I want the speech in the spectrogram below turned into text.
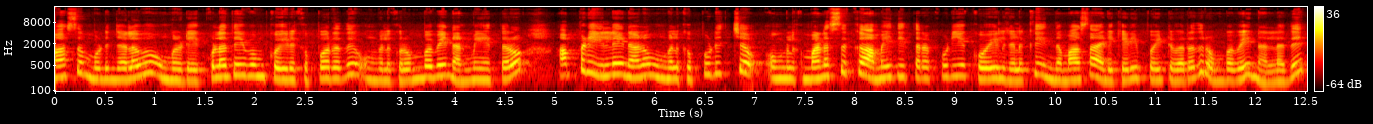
மாதம் முடிஞ்ச அளவு உங்களுடைய குலதெய்வம் கோயிலுக்கு போகிறது உங்களுக்கு ரொம்பவே நன்மையை தரும். அப்படி இல்லைனாலும் உங்களுக்கு பிடிச்ச உங்களுக்கு மனசுக்கு அமைதி தரக்கூடிய கோயில்களுக்கு இந்த மாதம் அடிக்கடி போயிட்டு வர்றது ரொம்பவே நல்லது. நல்லது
